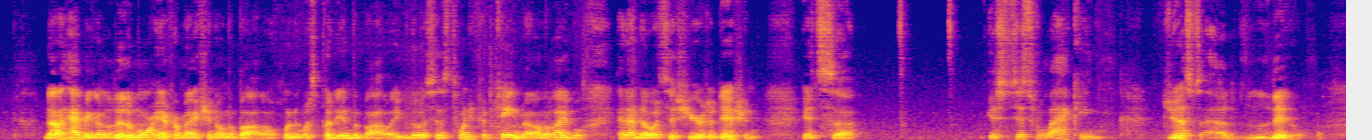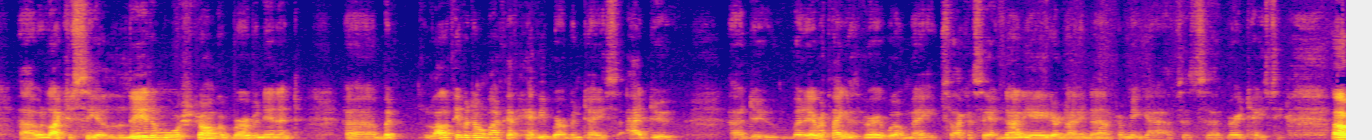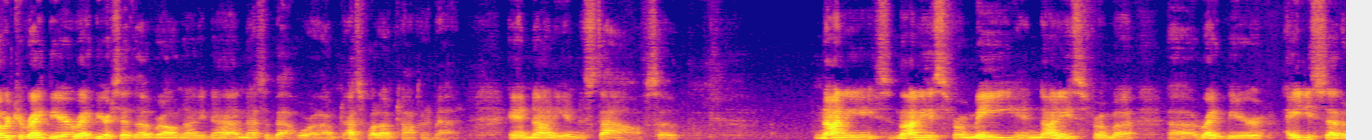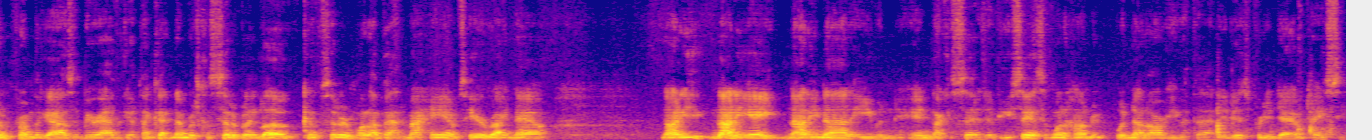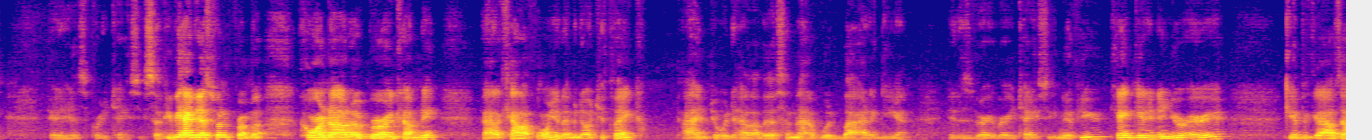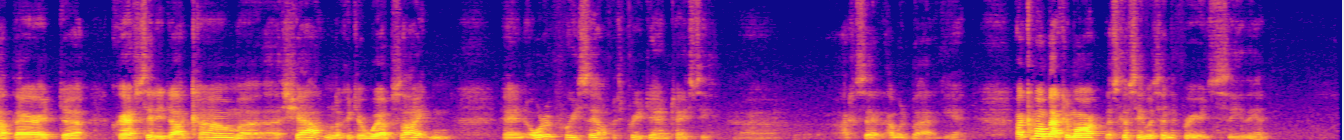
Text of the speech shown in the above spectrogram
not having a little more information on the bottle when it was put in the bottle, even though it says 2015 right on the label, and I know it's this year's edition, it's uh, it's just lacking just a little. I would like to see a little more stronger bourbon in it, uh, but a lot of people don't like that heavy bourbon taste. I do. I do. But everything is very well made. So like I said, 98 or 99 for me, guys. It's uh, very tasty. Over to Rate Beer. Rate Beer says overall 99. That's about where I'm, that's what I'm talking about. And 90 in the style. So 90s, 90s from me and 90s from uh, uh, Rate Beer. 87 from the guys at Beer Advocate. I think that number is considerably low considering what I've got in my hands here right now. 90, 98, 99 even. And like I said, if you say it's 100, would not argue with that. It is pretty damn tasty. It is pretty tasty. So if you've had this one from a Coronado Brewing Company out of California, let me know what you think. I enjoyed the hell out of this and I would buy it again. It is very, very tasty. And if you can't get it in your area, give the guys out there at uh, craftcity.com a, a shout and look at their website and, and order it for yourself. It's pretty damn tasty like I said, I would buy it again. All right, come on back tomorrow. Let's go see what's in the fridge. See you then.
